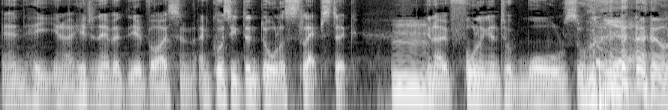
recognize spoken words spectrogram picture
and he, you know, he didn't have the advice, and, and of course, he didn't do all the slapstick, you know, falling into walls, or Yeah.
